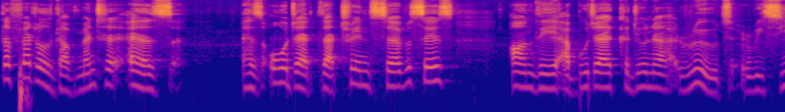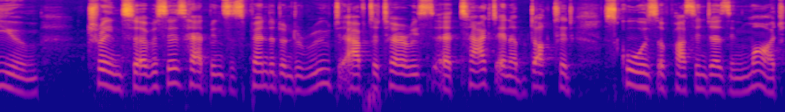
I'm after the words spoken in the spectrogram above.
The federal government has, has ordered that train services on the Abuja-Kaduna route resume. Train services had been suspended on the route after terrorists attacked and abducted scores of passengers in March,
